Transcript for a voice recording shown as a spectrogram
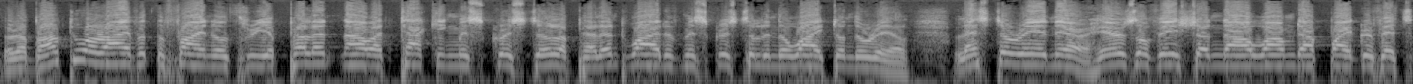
They're about to arrive at the final three. Appellant now attacking Miss Crystal. Appellant wide of Miss Crystal in the white on the rail. Lester Ray in there. Here's Ovation now wound up by Griffiths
